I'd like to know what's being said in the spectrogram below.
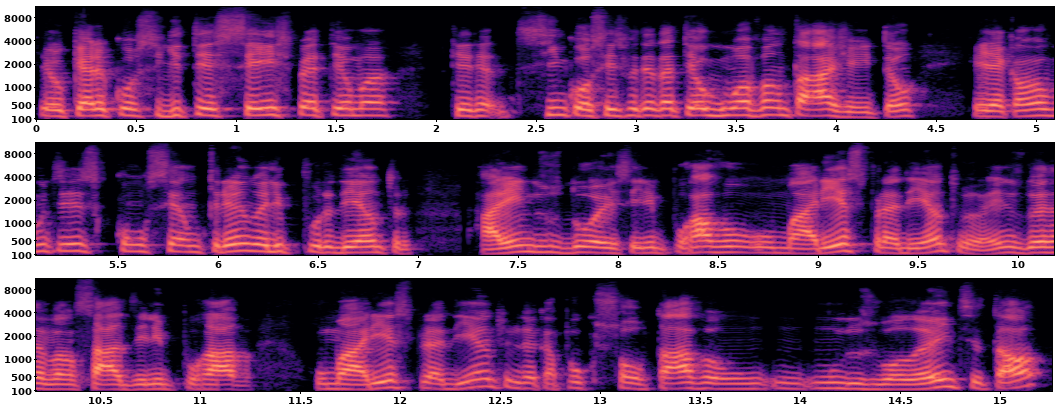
eu quero conseguir ter seis para ter uma ter cinco ou seis para tentar ter alguma vantagem. Então ele acaba muitas vezes concentrando ali por dentro além dos dois, ele empurrava o Mares para dentro, além dos dois avançados, ele empurrava o Mares para dentro, daqui a pouco soltava um, um, um, dos volantes e tal.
